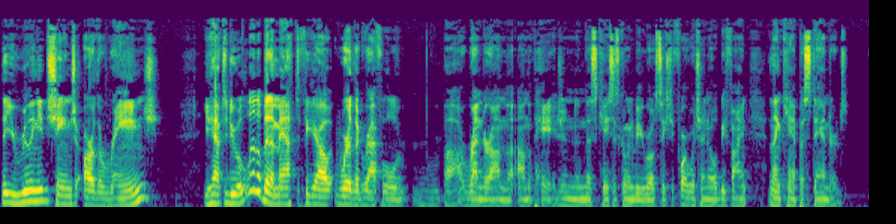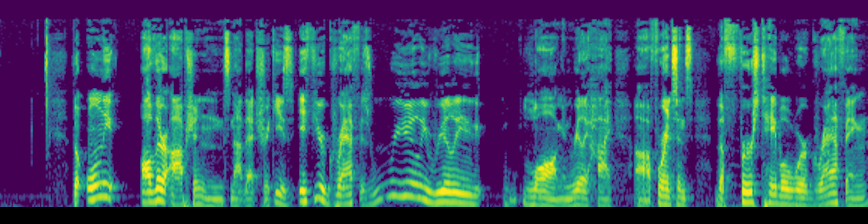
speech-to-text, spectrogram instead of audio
that you really need to change are the range. You have to do a little bit of math to figure out where the graph will uh, render on the on the page, and in this case, it's going to be row 64, which I know will be fine, and then campus standards. The only other option, and it's not that tricky, is if your graph is really, really long and really high. Uh, for instance, the first table we're graphing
